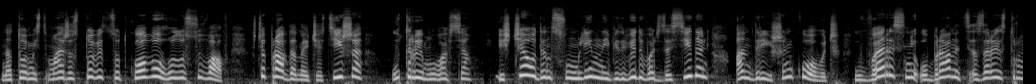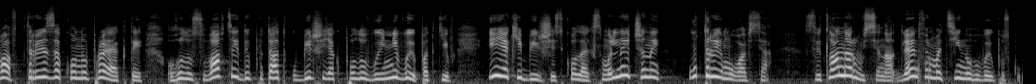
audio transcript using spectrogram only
Натомість майже 100% голосував. Щоправда, найчастіше утримувався. І ще один сумлінний відвідувач засідань Андрій Шенькович. У вересні обранець зареєстрував три законопроекти. Голосував цей депутат у більше як половині випадків. І, як і більшість колег Смельниччини, утримувався. Світлана Русіна для інформаційного випуску.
